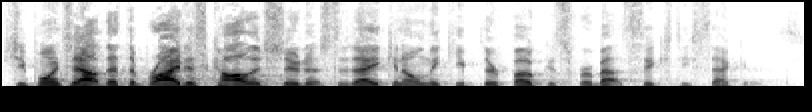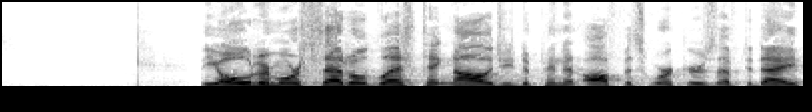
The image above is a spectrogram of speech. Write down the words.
She points out that the brightest college students today can only keep their focus for about 60 seconds. The older, more settled, less technology dependent office workers of today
